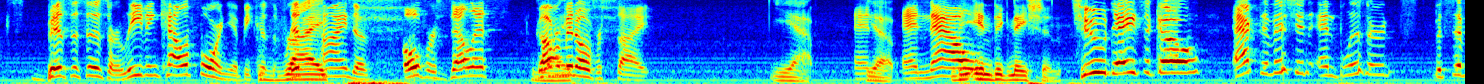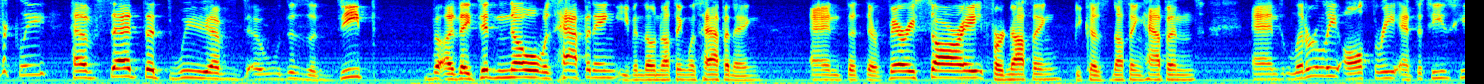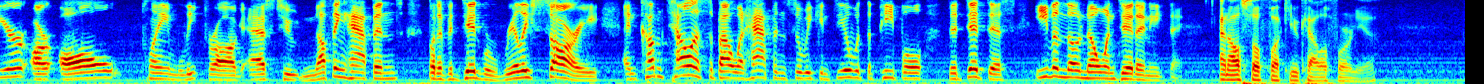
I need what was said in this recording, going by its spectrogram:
businesses are leaving California because of Right. this kind of overzealous government Right. oversight. Yeah And Yeah. and now the indignation two days ago, Activision and Blizzard specifically have said that we have. Uh, this is a deep. Uh, they didn't know what was happening, even though nothing was happening, and that they're very sorry for nothing because nothing happened. And literally, all three entities here are all playing leapfrog as to nothing happened, but if it did, we're really sorry. And come tell us about what happened so we can deal with the people that did this, even though no one did anything. and also fuck you california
